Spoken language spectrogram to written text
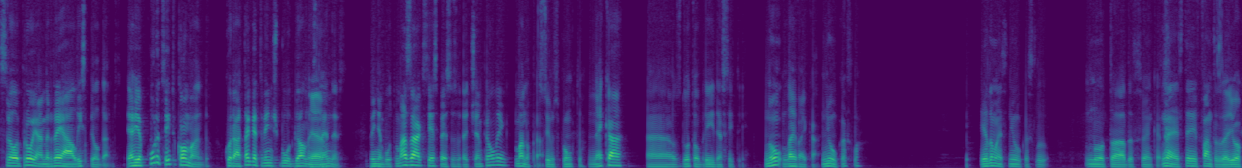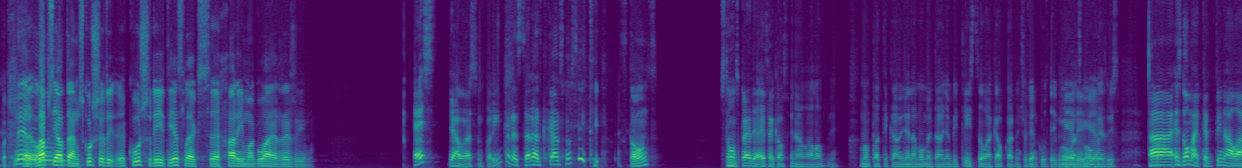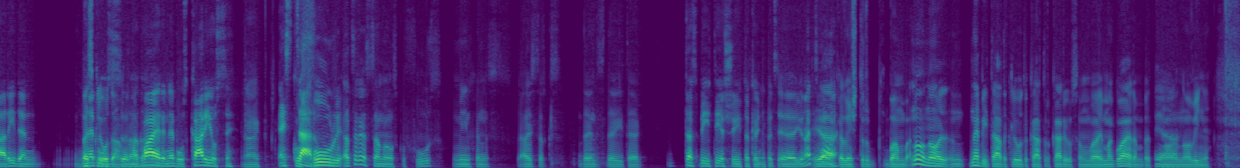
tas vēl joprojām ir reāli izpildāms. Ja jebkura cita komanda, kurā tagad viņš būtu galvenais Jā. treneris, viņam būtu mazākas iespējas uzvarēt Champions League, manuprāt, 100 punktu. nekā uh, uz doto brīdi ar City. Nu, Lai vai kā. Ņūkasla. Iedomājieties, Ņūkasla. No tādas vienkārši. Nē, es te fantāzēju, joku. Nē, nu- Labs jautājums. Kurš, ir, kurš rīt ieslēgs Harry Maguire režīmu? Es jau esmu par interesi. Cerētu, ka kāds no City. Stones. Stundas pēdējā FFC finālā labi bija. Man patīk, ka vienā momentā viņam bija trīs cilvēki apkārt. Viņš ar vienu kustību nogriez visu. Uh, es domāju, ka finālā rītdien Bez kļūdām tādām, Magvairi nebūs Karjusi. Es ceru. Kufūri. Atceries Samuels Kufūrs, Mīnhenes aizsargs 99. Tas bija tieši tad, kad viņi pēc uh, United Jā, spēlēja. kad viņš tur bamba. Nu, no, nebija tāda kļūda kā tur Karijusam vai Maguiram, bet no, Jā. no viņa.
